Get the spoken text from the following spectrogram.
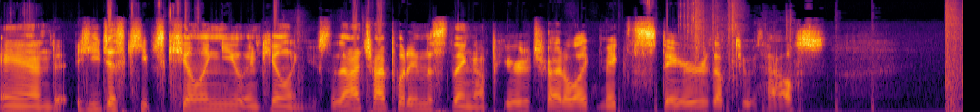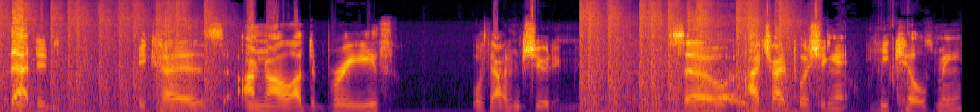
And he just keeps killing you and killing you. So then I try putting this thing up here to try to like make the stairs up to his house. That didn't because I'm not allowed to breathe without him shooting me. So I tried pushing it, he kills me,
